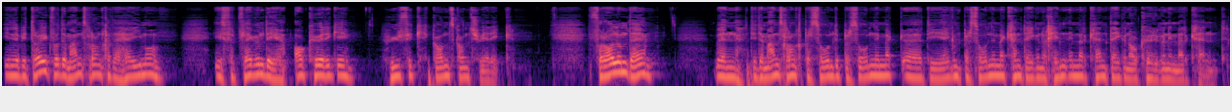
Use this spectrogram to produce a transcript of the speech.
In der Betreuung der Demenzkranken daheim ist für pflegende Angehörige häufig ganz, ganz schwierig. Vor allem dann, wenn die demenzkranke Person die Person nicht mehr, äh, die eigene Person nicht mehr kennt, die eigene Kind nicht mehr kennt, die eigene Angehörigen nicht mehr kennt.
